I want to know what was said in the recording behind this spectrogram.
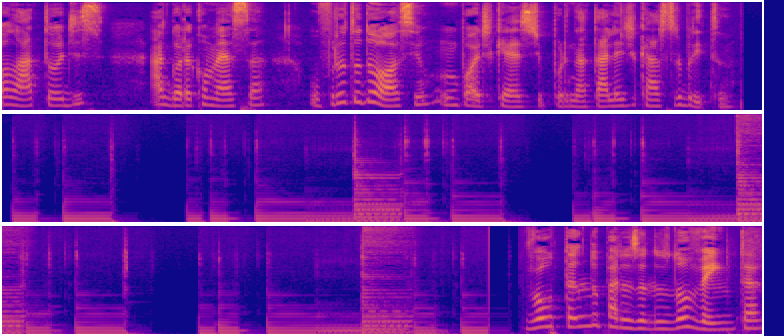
Olá a todos! Agora começa o Fruto do Ócio, um podcast por Natália de Castro Brito. Voltando para os anos 90,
